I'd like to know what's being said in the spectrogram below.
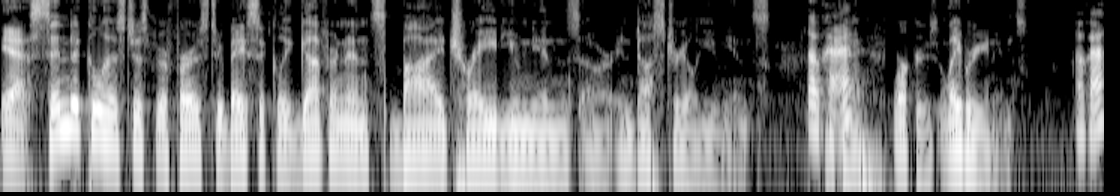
Yeah, syndicalist just refers to basically governance by trade unions or industrial unions, Okay. okay? workers, labor unions. Okay.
